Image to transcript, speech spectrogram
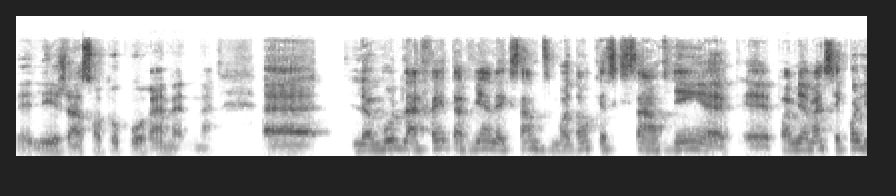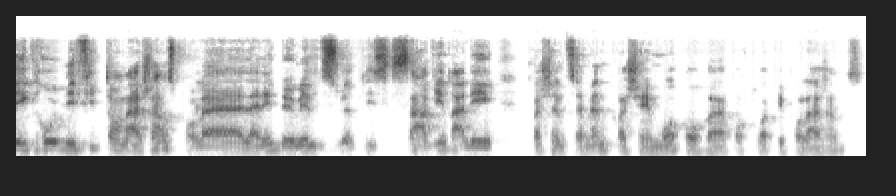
les gens sont au courant maintenant. Euh, le mot de la fin te revient, Alexandre. Dis-moi donc, qu'est-ce qui s'en vient? Euh, euh, premièrement, c'est quoi les gros défis de ton agence pour la- l'année 2018? Puis ce qui s'en vient dans les prochaines semaines, prochains mois pour, pour toi et pour l'agence?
